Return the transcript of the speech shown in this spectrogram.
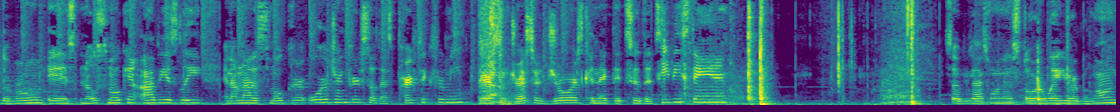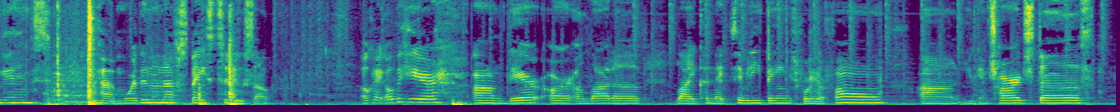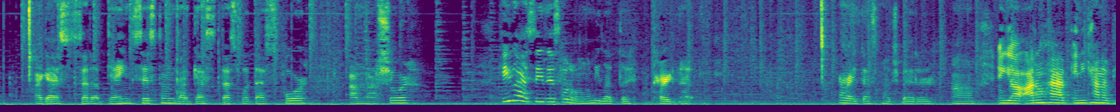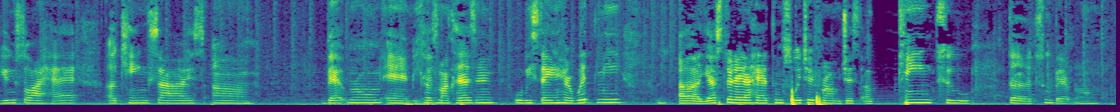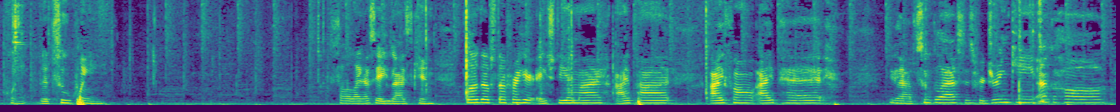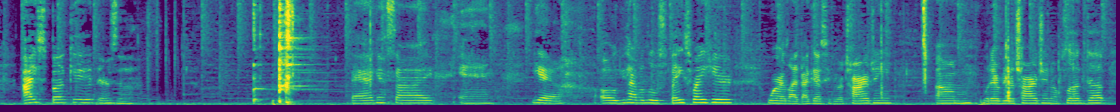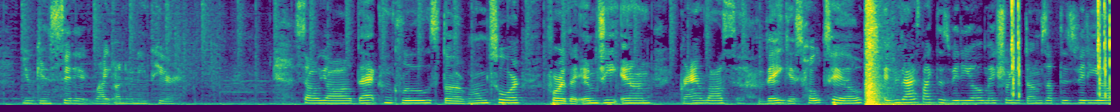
The room is no smoking obviously and I'm not a smoker or a drinker, so that's perfect for me. There's some dresser drawers connected to the TV stand. So if you guys want to store away your belongings, you have more than enough space to do so. Okay, over here, um, there are a lot of like connectivity things for your phone. Um, you can charge stuff. I guess, set up game systems. I guess that's what that's for. I'm not sure. Can you guys see this? Hold on, let me let the curtain up. All right, that's much better. Um, and y'all, I don't have any kind of view, so I had a king size um, bedroom. And because my cousin will be staying here with me, uh, yesterday I had them switch it from just a king to the two bedroom queen, the two queen. So like I said, you guys can plug up stuff right here. HDMI, iPod, iPhone, iPad. You have two glasses for drinking, alcohol, ice bucket. There's a bag inside and yeah. Oh, you have a little space right here where like, I guess if you're charging, um, whatever you're charging or plugged up, you can sit it right underneath here. So y'all that concludes the room tour for the mgm grand las vegas hotel. If you guys like this video make sure you thumbs up this video.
